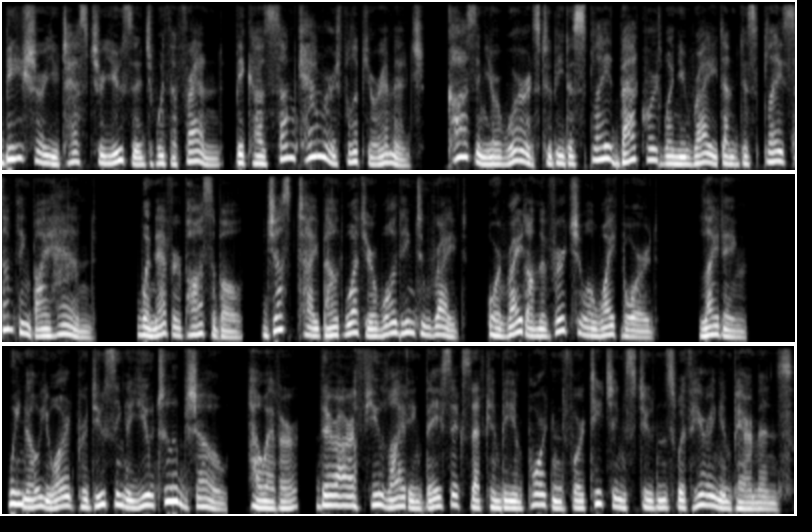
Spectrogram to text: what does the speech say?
be sure you test your usage with a friend because some cameras flip your image, causing your words to be displayed backward when you write and display something by hand. Whenever possible, just type out what you're wanting to write, or write on the virtual whiteboard. Lighting. We know you aren't producing a YouTube show, However, there are a few lighting basics that can be important for teaching students with hearing impairments,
